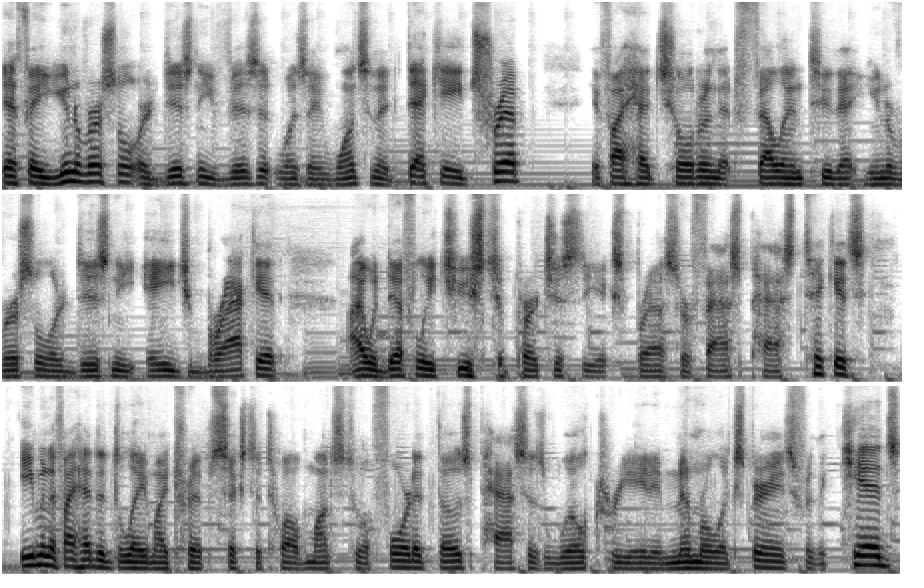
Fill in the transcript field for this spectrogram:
If a Universal or Disney visit was a once in a decade trip, if I had children that fell into that Universal or Disney age bracket, I would definitely choose to purchase the express or fast pass tickets. Even if I had to delay my trip six to 12 months to afford it, those passes will create a memorable experience for the kids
